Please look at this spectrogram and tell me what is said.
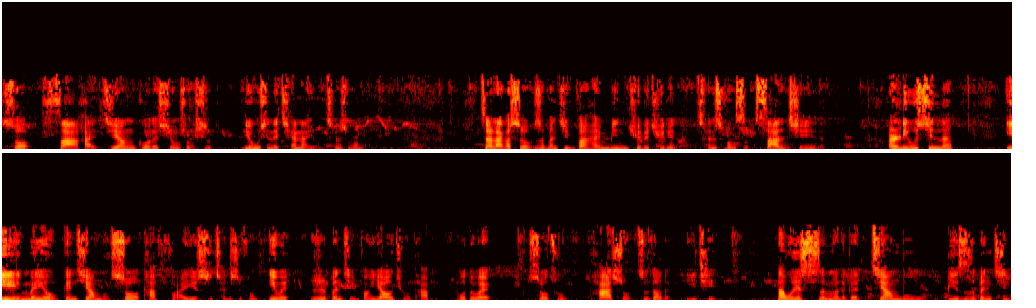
说，杀害江哥的凶手是刘星的前男友陈世峰。在那个时候，日本警方还明确的确定陈世峰是杀人嫌疑人，而刘星呢，也没有跟江某说他怀疑是陈世峰，因为日本警方要求他不对外说出他所知道的一切。那为什么这个江某比日本警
